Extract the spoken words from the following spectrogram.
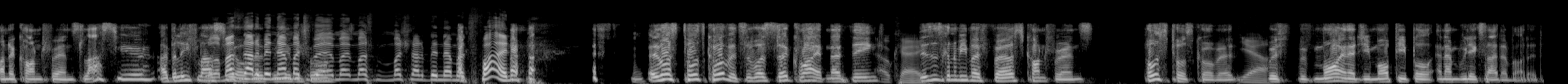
on a conference last year. I believe last well, it must year. not have been that much. It must must not have been that much fun. it was post COVID, so it was so quiet, and I think okay. this is going to be my first conference post post COVID. Yeah. With with more energy, more people, and I'm really excited about it.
